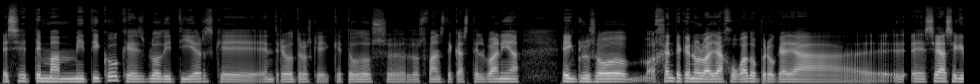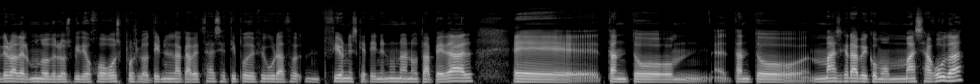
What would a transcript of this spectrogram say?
ese tema mítico que es Bloody Tears, que entre otros que, todos eh, los fans de Castlevania e incluso gente que no lo haya jugado pero que haya eh, sea seguidora del mundo de los videojuegos, pues lo tiene en la cabeza ese tipo de figuraciones que tienen una nota pedal. Eh, tanto, tanto más grave como más aguda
